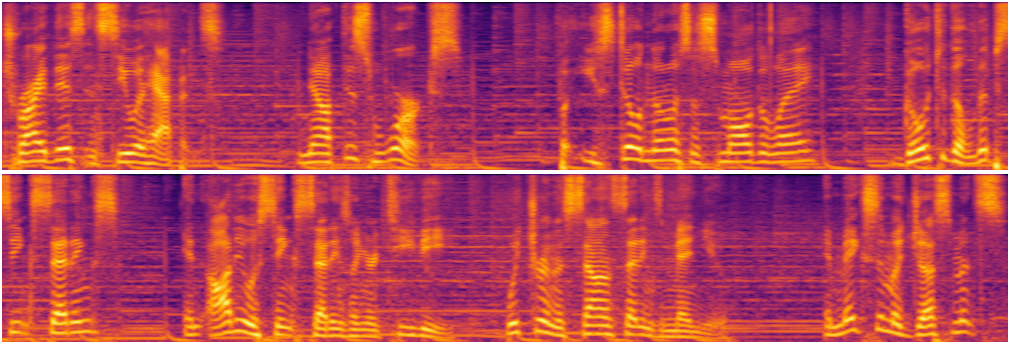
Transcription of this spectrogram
Try this and see what happens. Now if this works, but you still notice a small delay, go to the lip sync settings and audio sync settings on your TV, which are in the sound settings menu, and make some adjustments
